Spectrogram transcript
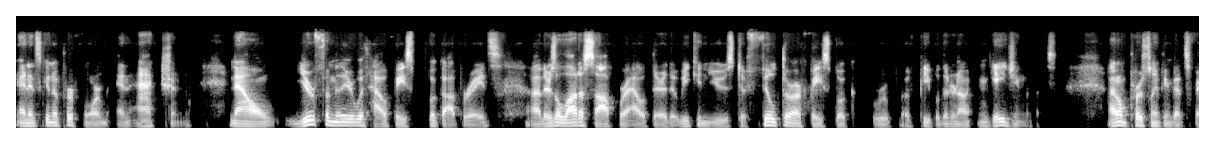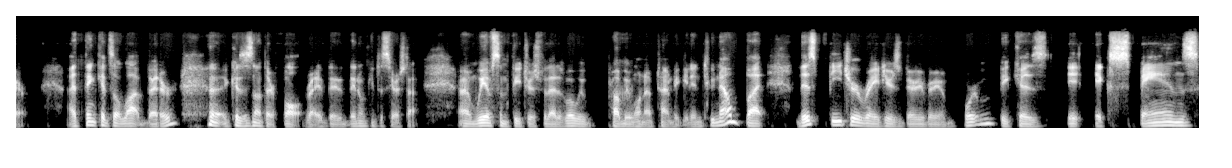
and it's going to perform an action. Now, you're familiar with how Facebook operates. Uh, there's a lot of software out there that we can use to filter our Facebook group of people that are not engaging with us. I don't personally think that's fair. I think it's a lot better because it's not their fault, right? They, they don't get to see our stuff. Um, we have some features for that as well. We probably won't have time to get into now, but this feature right here is very, very important because it expands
